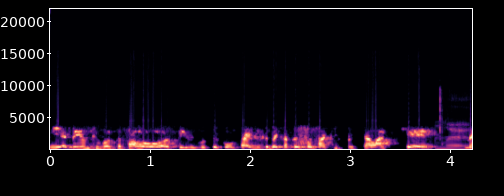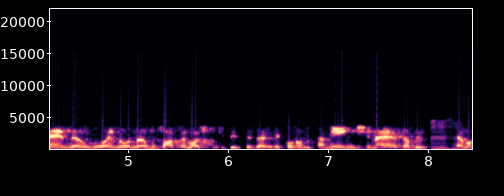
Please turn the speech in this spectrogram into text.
e é bem o que você falou, assim, você consegue saber que a pessoa está aqui porque ela quer, é. né? Não, não, é, não, não só, é lógico que precisa economicamente, né? Talvez uhum. é uma,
